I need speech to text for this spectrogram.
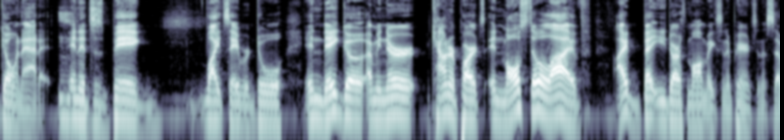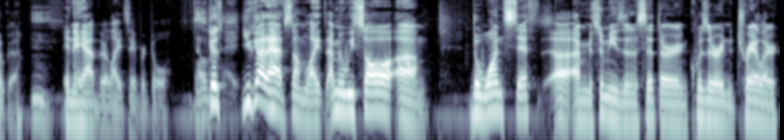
going at it, and it's this big lightsaber duel. And they go. I mean, their counterparts, and Maul's still alive. I bet you Darth Maul makes an appearance in Ahsoka, and they have their lightsaber duel. Would be Because you got to have some lights. I mean, we saw um, the one Sith. Uh, I'm assuming he's in a Sith or Inquisitor in the trailer.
